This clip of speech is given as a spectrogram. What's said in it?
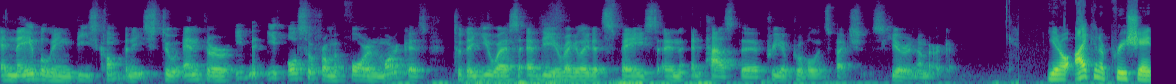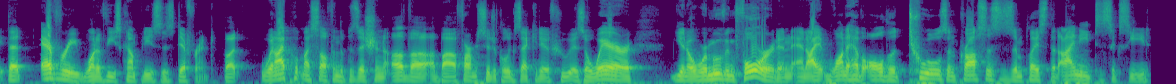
enabling these companies to enter even also from a foreign markets to the US FDA regulated space and, and pass the pre-approval inspections here in America. You know, I can appreciate that every one of these companies is different, but when I put myself in the position of a, a biopharmaceutical executive who is aware you know, we're moving forward and, and I want to have all the tools and processes in place that I need to succeed.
